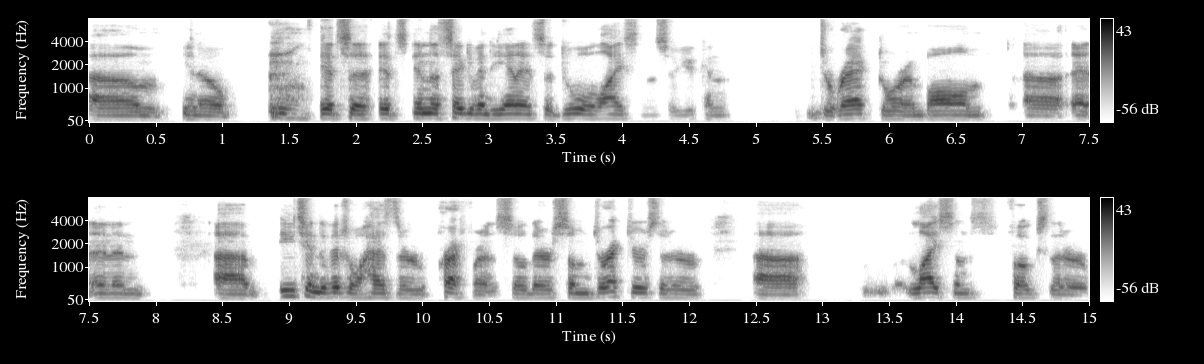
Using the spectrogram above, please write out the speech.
Um, you know it's a it's in the state of indiana it's a dual license so you can direct or embalm uh, and, and then uh, each individual has their preference. So there's some directors that are uh, licensed folks that are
